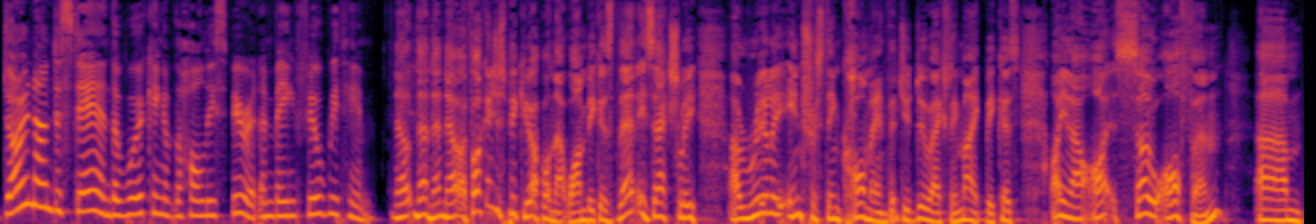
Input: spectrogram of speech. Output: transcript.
don't understand the working of the Holy Spirit and being filled with Him. Now, now, now, if I can just pick you up on that one, because that is actually a really interesting comment that you do actually make, because, you know, I, so often, um,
